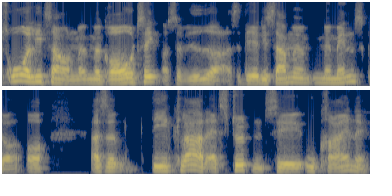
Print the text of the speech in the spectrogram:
truer Litauen med, med grove ting og så videre. Altså, det er de samme med mennesker, og altså, det er klart, at støtten til Ukraine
